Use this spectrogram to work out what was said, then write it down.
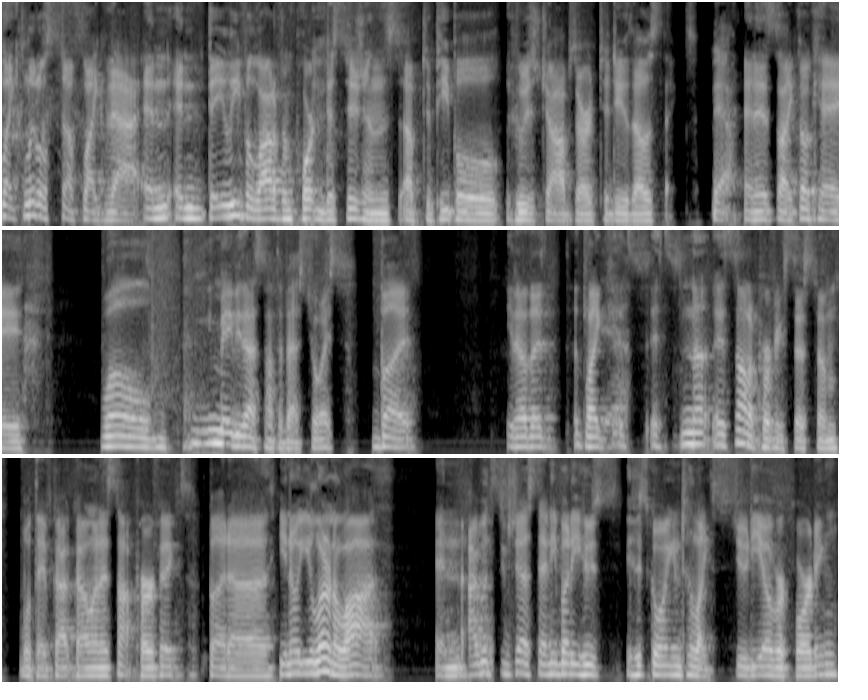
like little stuff like that and and they leave a lot of important decisions up to people whose jobs are to do those things Yeah. and it's like okay well maybe that's not the best choice but you know that like Yeah. it's it's not it's not a perfect system what they've got going it's not perfect but uh you know you learn a lot and i would suggest anybody who's who's going into like studio recording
